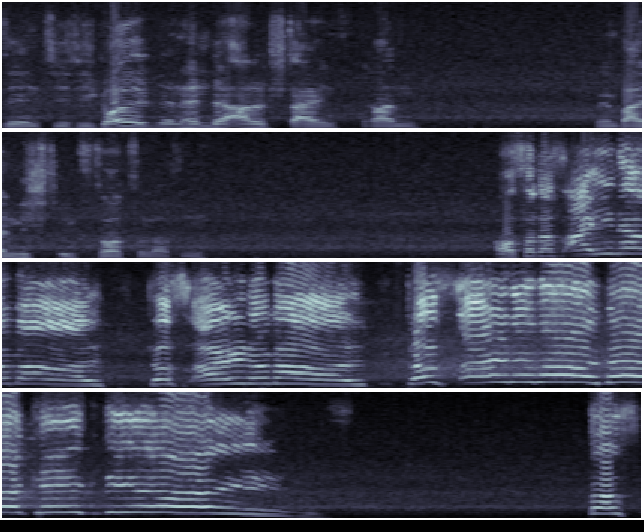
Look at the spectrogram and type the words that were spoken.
sind hier die goldenen Hände Adelsteins dran den Ball nicht ins Tor zu lassen. Außer das eine Mal! Das eine Mal! Das eine Mal! Wer gegen die Eins! Das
